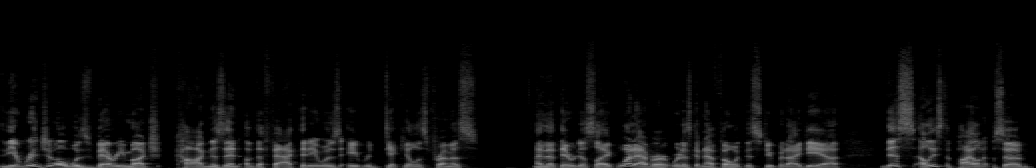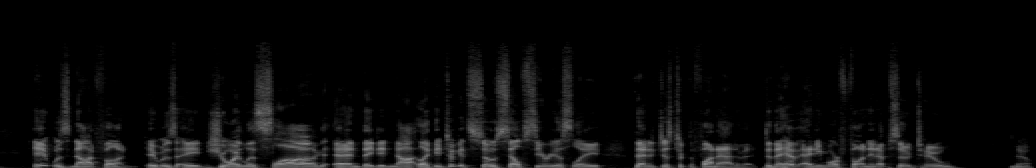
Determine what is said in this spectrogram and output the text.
the original was very much cognizant of the fact that it was a ridiculous premise and that they were just like, whatever, we're just gonna have fun with this stupid idea. This, at least the pilot episode, it was not fun. It was a joyless slog, and they did not like they took it so self seriously that it just took the fun out of it. Did they have any more fun in episode two? No.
